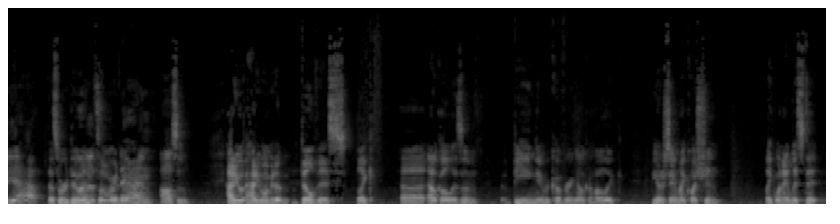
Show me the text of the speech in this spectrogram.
yeah, that's what we're doing. that's what we're doing. Awesome. How do you how do you want me to build this? Like uh, alcoholism, being a recovering alcoholic. You understand my question? Like when I list it,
